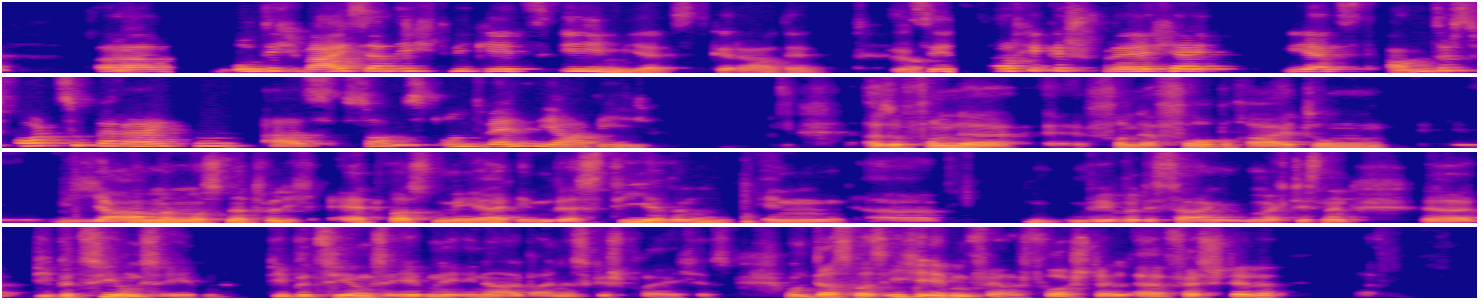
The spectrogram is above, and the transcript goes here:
ja. ähm, und ich weiß ja nicht, wie geht es ihm jetzt gerade. Ja. Sind solche Gespräche jetzt anders vorzubereiten als sonst und wenn ja, wie? Also von der, von der Vorbereitung, ja, man muss natürlich etwas mehr investieren in äh, wie würde ich sagen, möchte ich es nennen, äh, die Beziehungsebene. Die Beziehungsebene innerhalb eines Gespräches. Und das, was ich eben äh, feststelle,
